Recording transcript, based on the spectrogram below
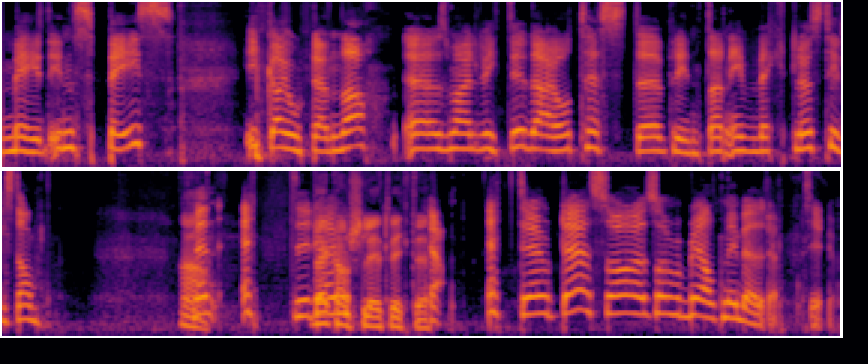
Made in Space ikke har gjort ennå, eh, som er litt viktig, det er jo å teste printeren i vektløs tilstand. Ja. Men etter Det er kanskje litt viktig. ja, etter jeg har gjort det, så, så blir alt mye bedre, sier de.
